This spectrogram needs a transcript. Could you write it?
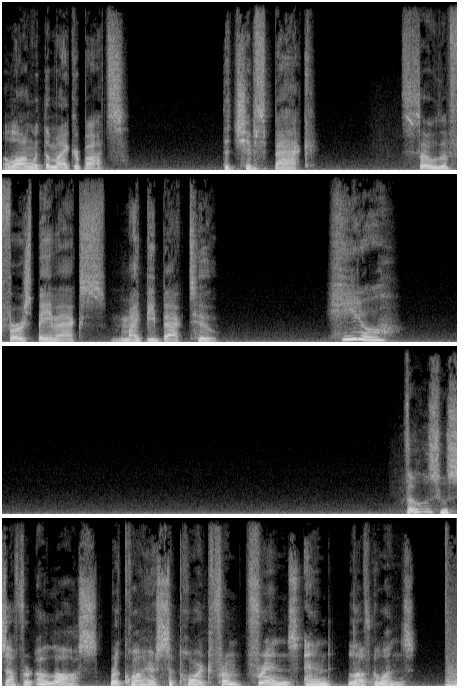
along with the microbots. The chip's back. So the first Baymax might be back too. Hiro. Those who suffer a loss require support from friends and loved ones. What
